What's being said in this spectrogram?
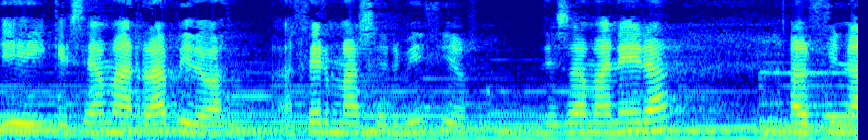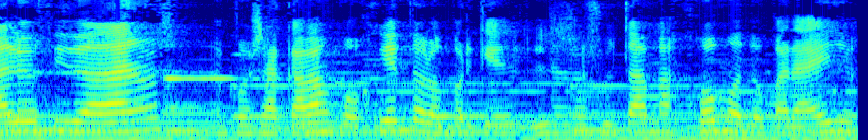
y que sea más rápido, ha- hacer más servicios. De esa manera, al final los ciudadanos pues acaban cogiéndolo porque les resulta más cómodo para ellos.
